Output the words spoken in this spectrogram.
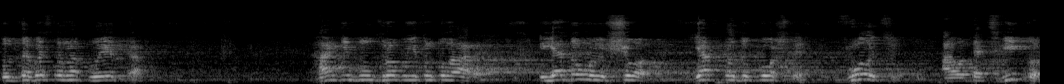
Тут буде виставлена плитка, гарні будуть зроблені тротуари. І я думаю, що я вкладу кошти в вулицю, а отець Віктор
